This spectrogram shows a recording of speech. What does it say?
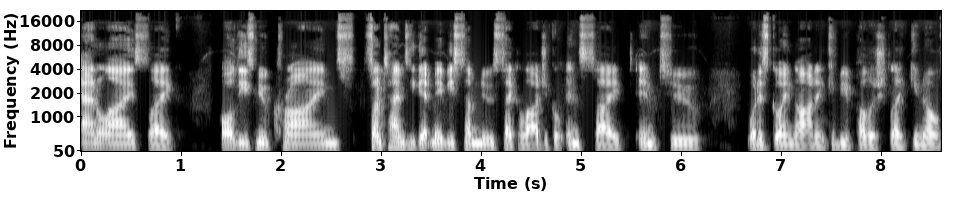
analyze like all these new crimes. Sometimes you get maybe some new psychological insight into what is going on and can be published like, you know,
